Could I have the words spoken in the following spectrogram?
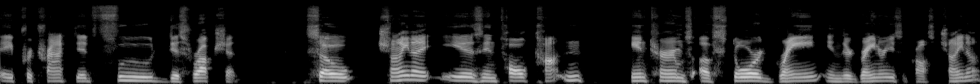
a protracted food disruption. So China is in tall cotton in terms of stored grain in their granaries across China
